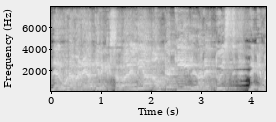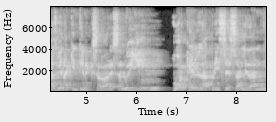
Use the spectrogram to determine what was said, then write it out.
de alguna manera tiene que salvar el día, aunque aquí le dan el twist de que más bien a quien tiene que salvar es a Luigi. Porque la princesa le dan un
